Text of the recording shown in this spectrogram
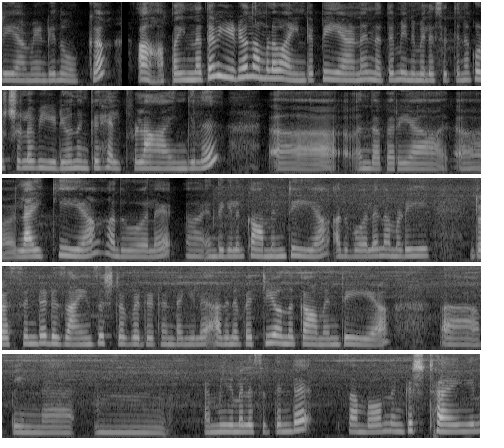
ചെയ്യാൻ വേണ്ടി നോക്കുക. ആ അപ്പോൾ ഇന്നത്തെ വീഡിയോ നമ്മൾ വൈൻഡപ്പ് ചെയ്യാണ്. ഇന്നത്തെ മിനിമലിസത്തിനെ കുറിച്ചുള്ള വീഡിയോ നിങ്ങൾക്ക് ഹെൽപ്ഫുൾ ആയെങ്കിൽ എന്താ പറയുക ലൈക്ക് ചെയ്യുക അതുപോലെ എന്തെങ്കിലും കമന്റ് ചെയ്യുക അതുപോലെ നമ്മുടെ ഈ ഡ്രസ്സിന്റെ ഡിസൈൻസ് ഇഷ്ടപ്പെട്ടിട്ടുണ്ടെങ്കിൽ അതിനെപ്പറ്റി ഒന്ന് കമന്റ് ചെയ്യുക പിന്നെ മിനിമലിസത്തിന്റെ സംഭവം നിങ്ങൾക്ക് ഇഷ്ടമായെങ്കിൽ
